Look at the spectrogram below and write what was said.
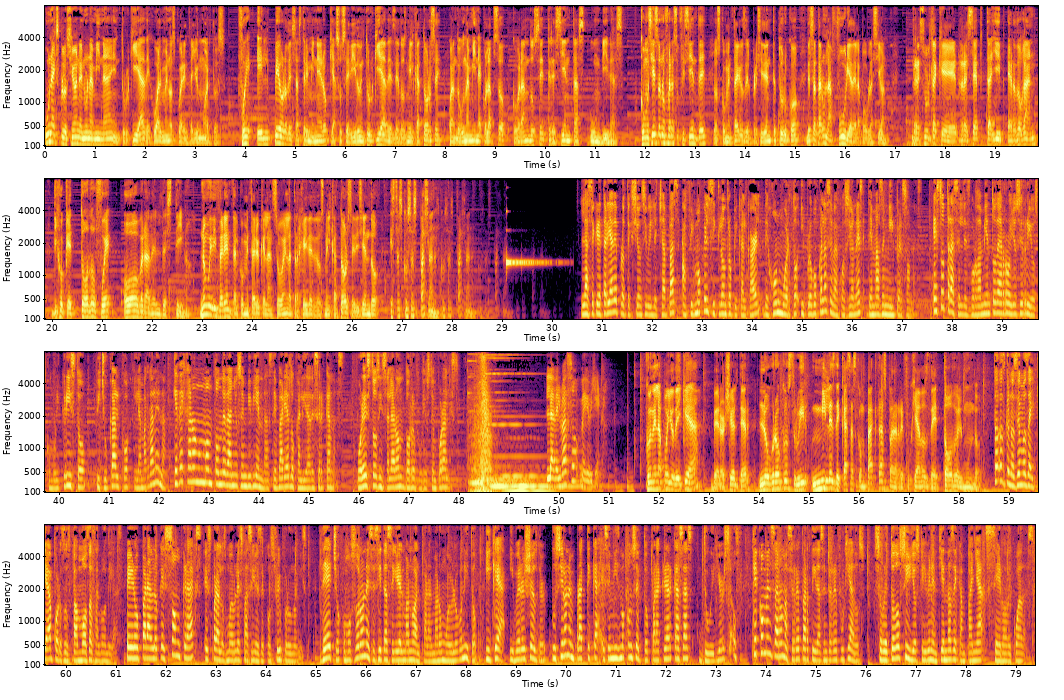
Una explosión en una mina en Turquía dejó al menos 41 muertos. Fue el peor desastre minero que ha sucedido en Turquía desde 2014, cuando una mina colapsó, cobrándose 301 vidas. Como si eso no fuera suficiente, los comentarios del presidente turco desataron la furia de la población. Resulta que Recep Tayyip Erdogan dijo que todo fue obra del destino. No muy diferente al comentario que lanzó en la tragedia de 2014 diciendo, estas cosas pasan. Estas cosas pasan. La Secretaría de Protección Civil de Chiapas afirmó que el ciclón tropical Carl dejó un muerto y provocó las evacuaciones de más de mil personas. Esto tras el desbordamiento de arroyos y ríos como el Cristo, Pichucalco y la Magdalena, que dejaron un montón de daños en viviendas de varias localidades cercanas. Por esto se instalaron dos refugios temporales. La del vaso medio lleno. Con el apoyo de IKEA, Better Shelter logró construir miles de casas compactas para refugiados de todo el mundo. Todos conocemos a IKEA por sus famosas albóndigas, pero para lo que son cracks es para los muebles fáciles de construir por uno mismo. De hecho, como solo necesitas seguir el manual para armar un mueble bonito, IKEA y Better Shelter pusieron en práctica ese mismo concepto para crear casas do it yourself, que comenzaron a ser repartidas entre refugiados, sobre todo sirios que viven en tiendas de campaña cero adecuadas.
